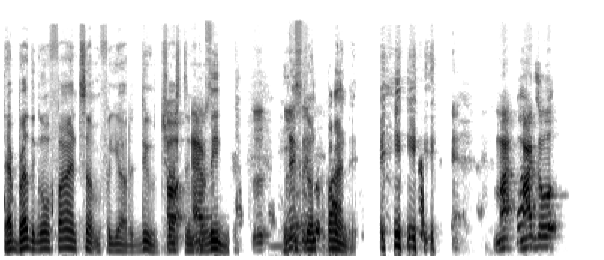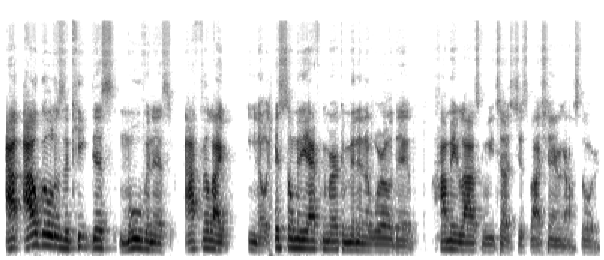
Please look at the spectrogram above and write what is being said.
that brother gonna find something for y'all to do. Trust oh, and believe. He's Listen, gonna find it. my my goal, our, our, goal is to keep this moving. As I feel like you know, it's so many African American men in the world that how many lives can we touch just by sharing our story?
